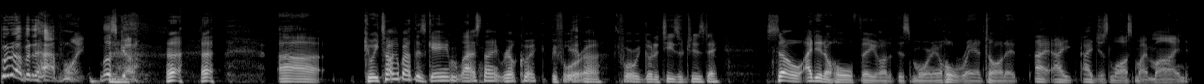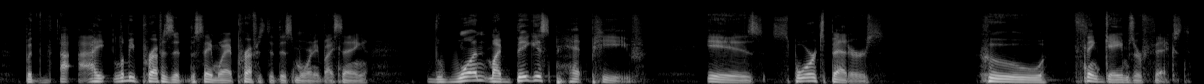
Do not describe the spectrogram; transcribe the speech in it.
Put it up at a half point. Let's go. uh, can we talk about this game last night real quick before uh, before we go to Teaser Tuesday? So I did a whole thing on it this morning, a whole rant on it. I I, I just lost my mind. But I, I let me preface it the same way I prefaced it this morning by saying the one my biggest pet peeve is sports betters who think games are fixed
